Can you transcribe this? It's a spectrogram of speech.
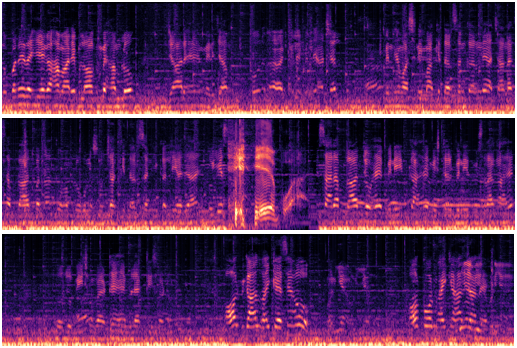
तो बने रहिएगा हमारे ब्लॉग में हम लोग जा रहे हैं मिर्जापुर एक्चुअली विंध्याचल। विंध्यवासिनी माँ के दर्शन करने अचानक सा प्लान बना तो हम लोगों ने सोचा कि दर्शन ही कर लिया जाए। तो ये ये सारा प्लान जो है विनीत का है मिस्टर विनीत मिश्रा का है। तो जो बीच में बैठे हैं ब्लैक टी शर्ट में। और विकास भाई कैसे हो? बढ़िया बढ़िया। और कौन भाई क्या हाल चाल है? बढ़िया है।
